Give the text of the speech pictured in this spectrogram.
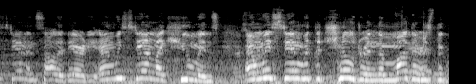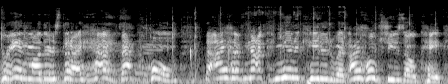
stand in solidarity and we stand like humans and we stand with the children, the mothers, the grandmothers that I have back home that I have not communicated with. I hope she's okay.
